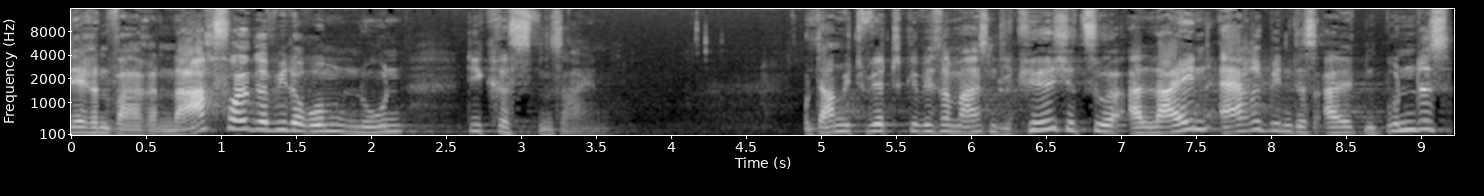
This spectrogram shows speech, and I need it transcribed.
deren wahre Nachfolger wiederum nun die Christen seien. Und damit wird gewissermaßen die Kirche zur Alleinerbin des alten Bundes.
